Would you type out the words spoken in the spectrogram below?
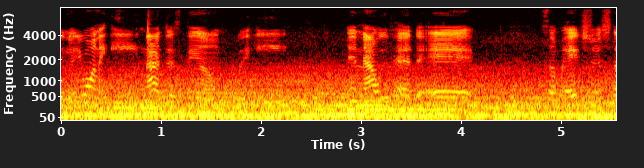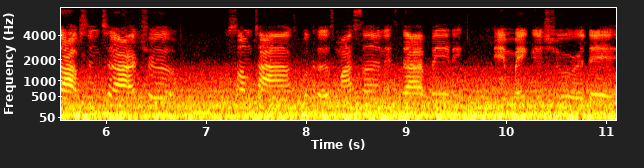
you know, you want to eat, not just them, but eat. And now we've had to add some extra stops into our trip sometimes because my son is diabetic and making sure that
